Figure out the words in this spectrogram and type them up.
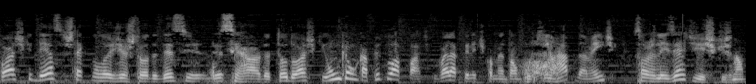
Eu acho que dessas tecnologias todas, desse, desse hardware todo, eu acho que um que é um capítulo à parte, que vale a pena te comentar um pouquinho rapidamente, são os Laserdiscs, não?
